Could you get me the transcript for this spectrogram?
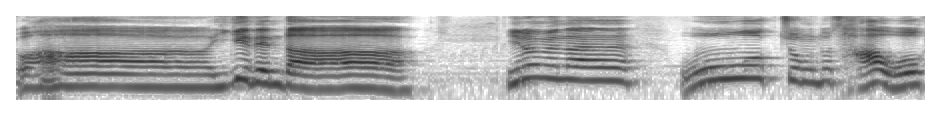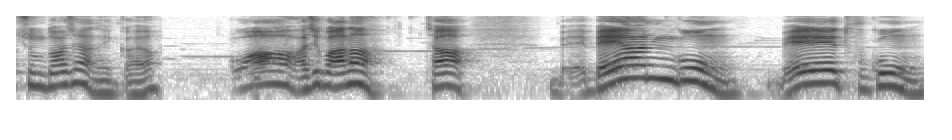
와, 이게 된다. 이러면 한 5억 정도, 4, 5억 정도 하지 않을까요? 와, 아직 많아. 자, 매, 매한공, 매두공,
